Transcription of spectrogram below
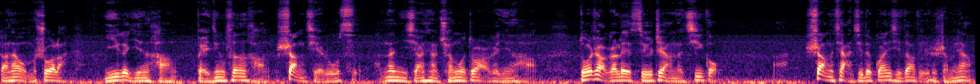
刚才我们说了一个银行北京分行尚且如此，那你想想全国多少个银行，多少个类似于这样的机构？上下级的关系到底是什么样的？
